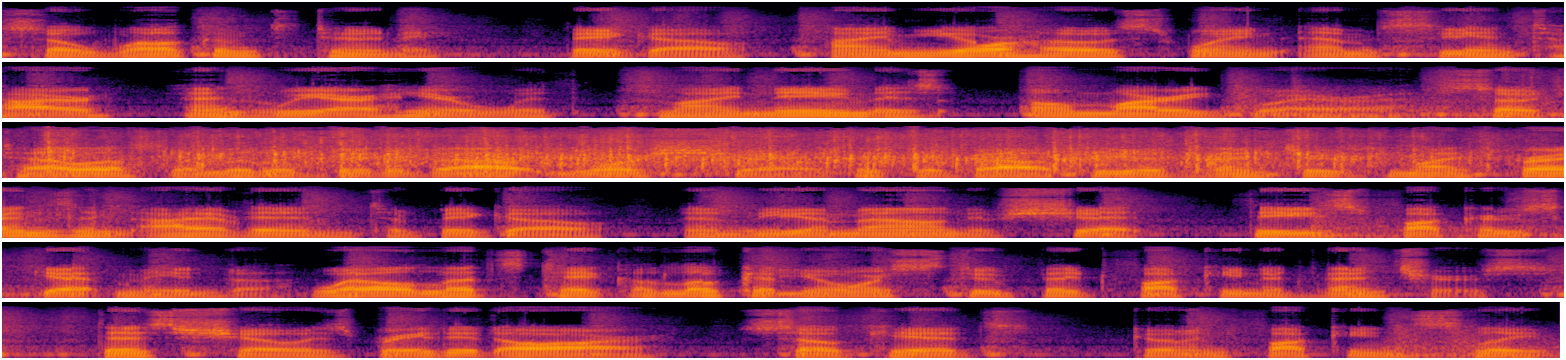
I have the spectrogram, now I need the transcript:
So welcome to Toonie, Bigo. I'm your host Wayne McIntyre, and we are here with, my name is Omari Guerra. So tell us a little bit about your show. It's about the adventures my friends and I have into Big O, and the amount of shit these fuckers get me into. Well let's take a look at your stupid fucking adventures. This show is rated R, so kids, go and fucking sleep.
